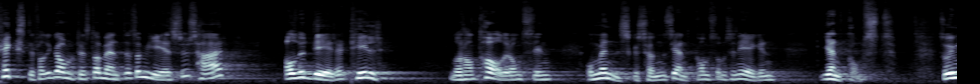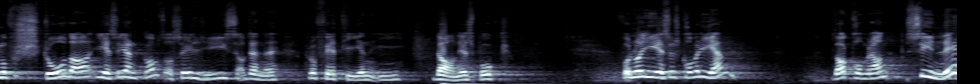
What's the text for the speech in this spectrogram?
tekster fra Det gamle testamentet som Jesus her alluderer til når han taler om, sin, om menneskesønnens gjenkomst, om sin egen gjenkomst. Så vi må forstå da Jesu gjenkomst også i lys av denne profetien i Daniels bok. For når Jesus kommer igjen, da kommer han synlig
